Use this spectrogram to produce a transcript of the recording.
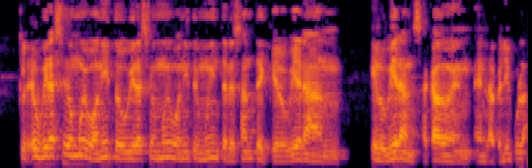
hubiera sido muy bonito, hubiera sido muy bonito y muy interesante que lo hubieran, que lo hubieran sacado en, en la película,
